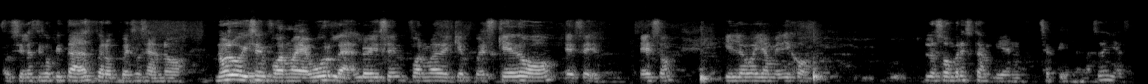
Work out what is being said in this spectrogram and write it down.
pues sí las tengo pintadas, pero pues, o sea, no, no lo hice en forma de burla, lo hice en forma de que pues quedó ese, eso. Y luego ella me dijo, los hombres también se pintan las uñas.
